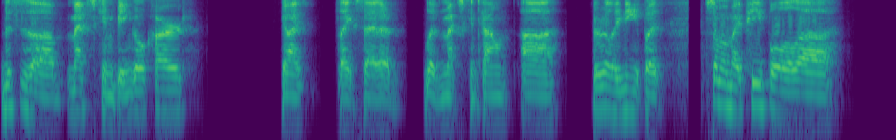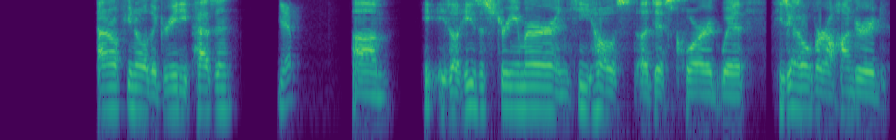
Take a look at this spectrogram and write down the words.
this is a Mexican bingo card. Guys, like I said, I live in Mexican town. Uh they're really neat, but some of my people uh I don't know if you know the greedy peasant. Yep. Um, he, so he's a streamer and he hosts a Discord with. He's got over a hundred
